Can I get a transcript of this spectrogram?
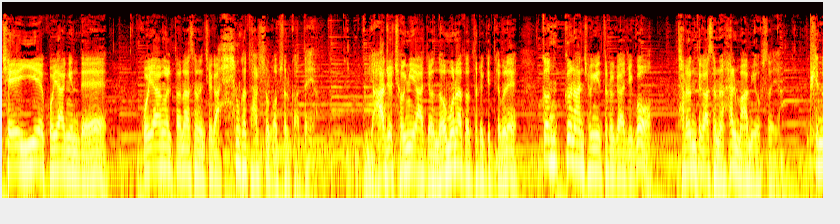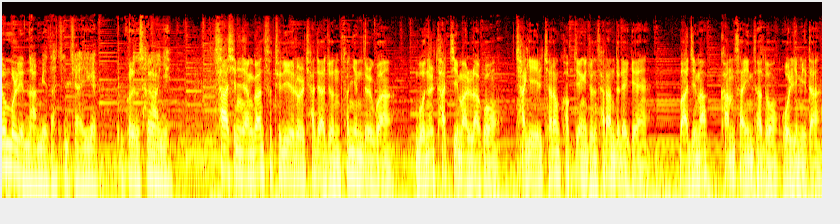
제 2의 고향인데 고향을 떠나서는 제가 아무것도 할 수가 없을 것 같아요. 아주 정이 아주 너무나도 들었기 때문에 끈끈한 정이 들어가지고 다른 데 가서는 할 마음이 없어요. 피눈물이 납니다. 진짜 이게 그런 상황이. 40년간 스튜디오를 찾아준 손님들과 문을 닫지 말라고 자기 일처럼 걱정해준 사람들에게 마지막 감사 인사도 올립니다.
